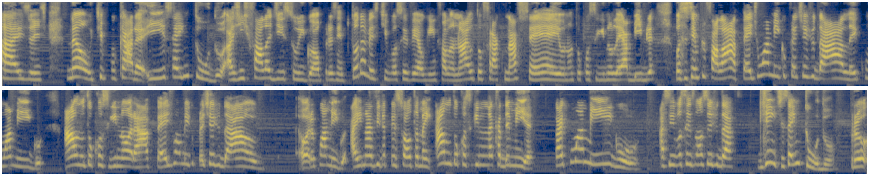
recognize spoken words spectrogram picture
Ai, gente. Não, tipo, cara, e isso é em tudo. A gente fala disso igual, por exemplo, toda vez que você vê alguém falando, ah, eu tô fraco na fé, eu não tô conseguindo ler a Bíblia, você sempre fala, ah, pede um amigo para te ajudar, lê com um amigo. Ah, eu não tô conseguindo orar, pede um amigo para te ajudar, ora com um amigo. Aí na vida pessoal também, ah, não tô conseguindo ir na academia, vai com um amigo. Assim vocês vão se ajudar. Gente, isso é em tudo. Pro...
